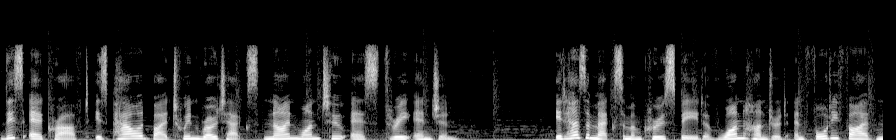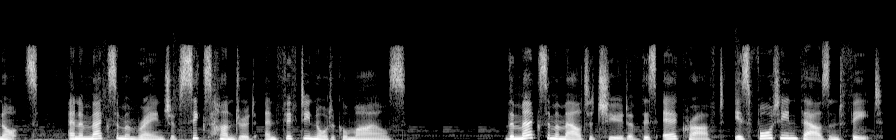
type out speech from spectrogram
This aircraft is powered by twin Rotax 912S3 engine. It has a maximum cruise speed of 145 knots and a maximum range of 650 nautical miles. The maximum altitude of this aircraft is 14,000 feet.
